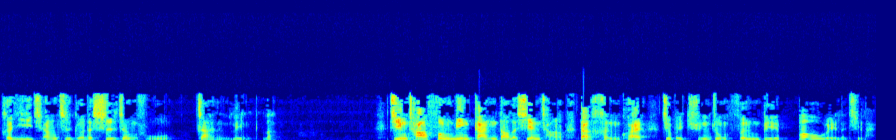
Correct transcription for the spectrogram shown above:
和一墙之隔的市政府占领了。警察奉命赶到了现场，但很快就被群众分别包围了起来。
